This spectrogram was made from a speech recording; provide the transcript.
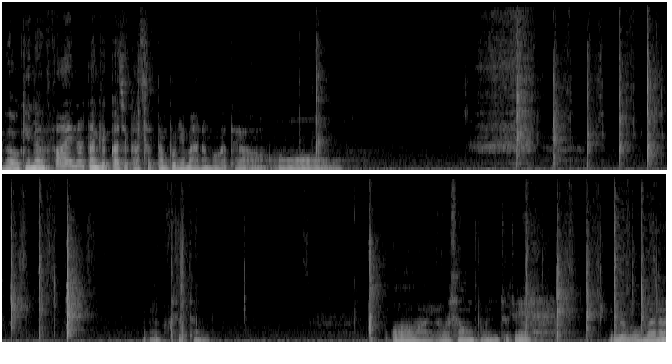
여기는 파이널 단계까지 갔었던 분이 많은 것 같아요. 오. 어, 여성분들이 이거 보면은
